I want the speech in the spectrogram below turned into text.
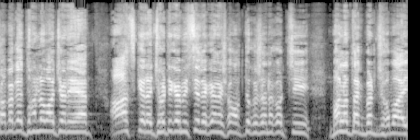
সবাইকে ধন্যবাদ জানিয়ে আজকের ঝটিকা মিছিল এখানে সমাপ্ত ঘোষণা করছি। ভালো থাকবেন সবাই।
